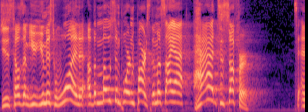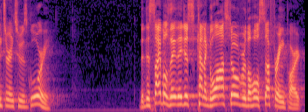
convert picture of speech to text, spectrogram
Jesus tells them, you, you missed one of the most important parts. The Messiah had to suffer to enter into his glory. The disciples, they, they just kind of glossed over the whole suffering part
